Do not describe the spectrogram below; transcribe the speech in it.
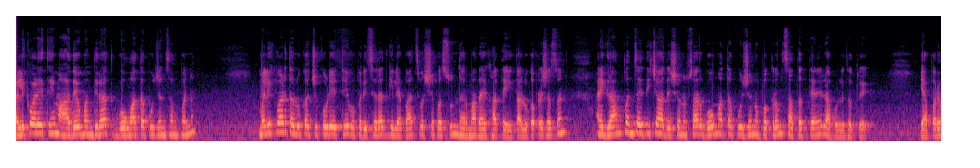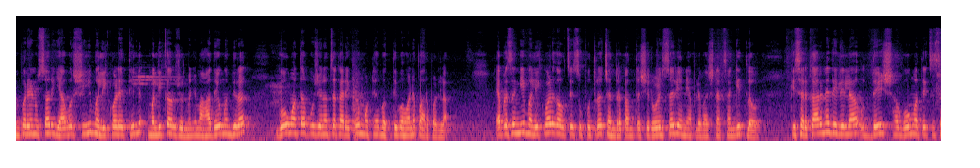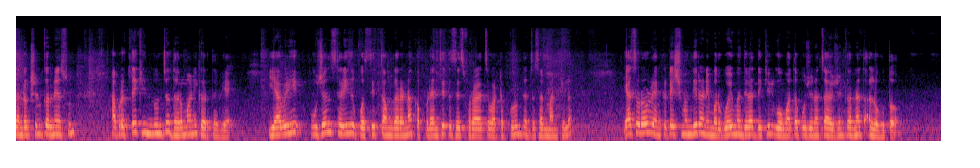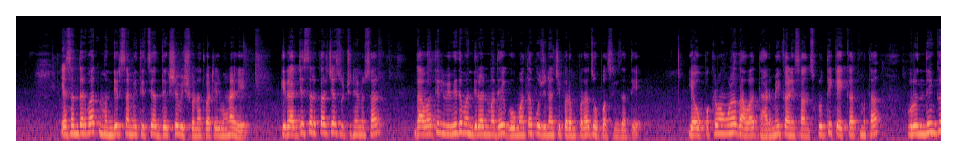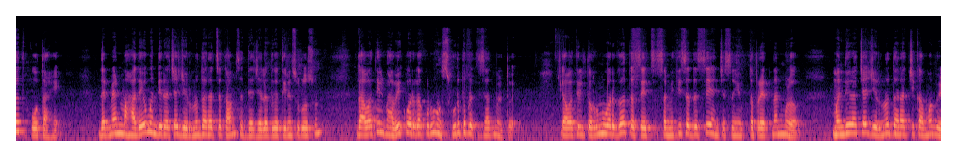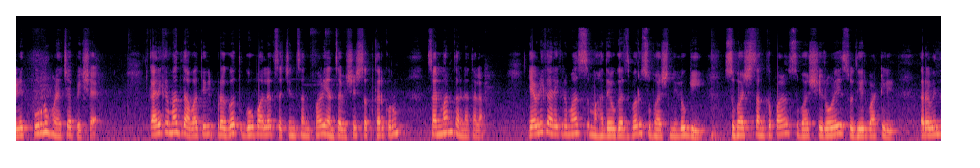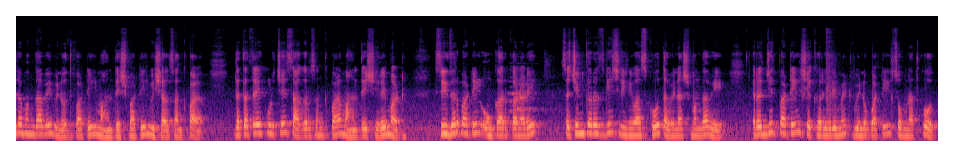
मलिकवाड येथे महादेव मंदिरात गोमाता पूजन संपन्न. मलिकवाड तालुका चिकोडी येथे व परिसरात गेल्या पाच वर्षापासून धर्मादाय खाते तालुका प्रशासन आणि ग्रामपंचायतीच्या आदेशानुसार गोमाता पूजन उपक्रम सातत्याने राबवला जातोय. या परंपरेनुसार यावर्षीही मलिकवाड येथील मल्लिकार्जुन म्हणजे महादेव मंदिरात गोमाता पूजनाचा कार्यक्रम मोठ्या भक्तिभावाने पार पडला. याप्रसंगी मलिकवाड गावचे सुपुत्र चंद्रकांत शिरोळे सर यांनी आपल्या भाषणात सांगितलं की सरकारने दिलेला उद्देश हा गोमातेचे संरक्षण करणे असून हा प्रत्येक हिंदूंचा धर्म आणि कर्तव्य आहे. यावेळी पूजनस्थळी उपस्थित कामगारांना कपड्यांचे तसेच फराळाचे वाटप करून त्यांचा सन्मान केला. याचबरोबर व्यंकटेश मंदिर आणि मरगोई मंदिरात देखील गोमाता पूजनाचं आयोजन करण्यात आलं होतं. या संदर्भात मंदिर समितीचे अध्यक्ष विश्वनाथ पाटील म्हणाले की राज्य सरकारच्या सूचनेनुसार गावातील विविध मंदिरांमध्ये गोमाता पूजनाची परंपरा जोपासली जाते. या उपक्रमामुळे गावात धार्मिक आणि सांस्कृतिक एकात्मता वृद्धिंगत होत आहे. दरम्यान महादेव मंदिराच्या जीर्णोद्धाराचं काम सध्या जलद गतीने सुरू असून गावातील भाविक वर्गाकडून उत्स्फूर्त प्रतिसाद मिळतोय. गावातील तरुण वर्ग तसेच समिती सदस्य यांच्या संयुक्त प्रयत्नांमुळं मंदिराच्या जीर्णोद्धाराची कामं वेळेत पूर्ण होण्याची अपेक्षा आहे. कार्यक्रमात गावातील प्रगत गोपालक सचिन संगपाळ यांचा विशेष सत्कार करून सन्मान करण्यात आला. यावेळी कार्यक्रमास महादेव गजबर सुभाष निलोगी सुभाष संकपाळ सुभाष शिरोळे सुधीर पाटील रवींद्र मंगावे विनोद पाटील महांतेश पाटील विशाल संकपाळ दत्तात्रय कुडचे सागर संकपाळ महांतेश हिरेमठ श्रीधर पाटील ओंकार कानडे सचिन करजगे श्रीनिवास खोत अविनाश मंगावे रणजित पाटील शेखर हिरेमेठ विनू पाटील सोमनाथ खोत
